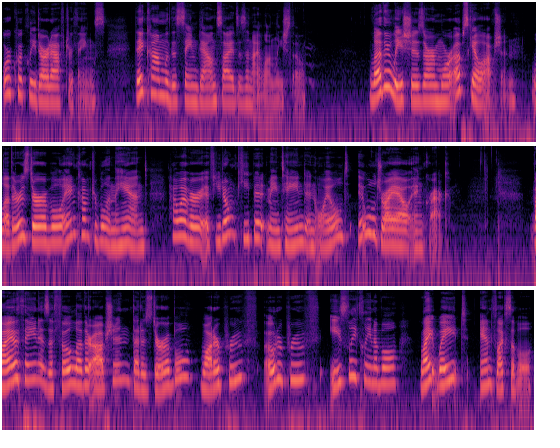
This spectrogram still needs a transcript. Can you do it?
or quickly dart after things. They come with the same downsides as a nylon leash, though. Leather leashes are a more upscale option. Leather is durable and comfortable in the hand. However, if you don't keep it maintained and oiled, it will dry out and crack. Biothane is a faux leather option that is durable, waterproof, odorproof, easily cleanable, lightweight, and flexible.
